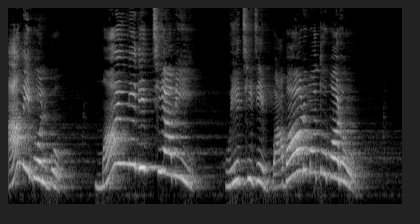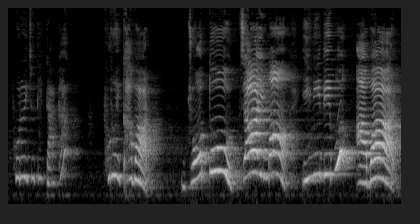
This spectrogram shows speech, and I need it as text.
আমি বলব, মাইনে দিচ্ছি আমি, হয়েছি যে বাবার মতো বড়। ফুরোই যদি টাকা ফুরোই খাবার। যত চাই মা, ইনি দেব আবার।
